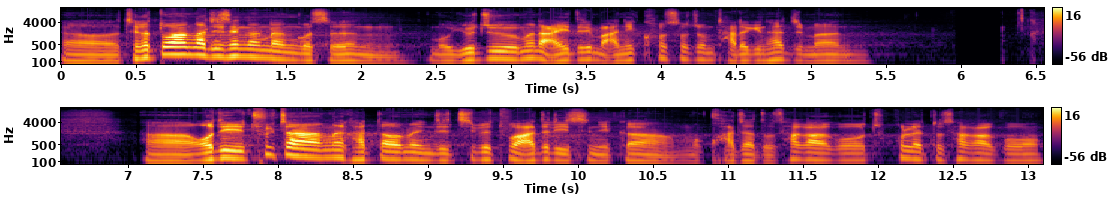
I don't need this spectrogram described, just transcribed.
어, 제가 또 한 가지 생각나는 것은 뭐 요즘은 아이들이 많이 커서 좀 다르긴 하지만 어, 어디 출장을 갔다 오면 이제 집에 두 아들이 있으니까 뭐 과자도 사가고 초콜릿도 사가고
